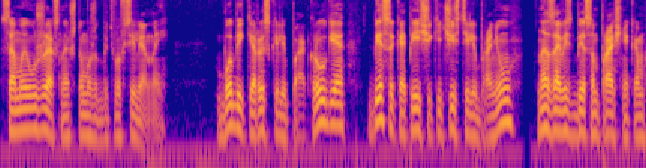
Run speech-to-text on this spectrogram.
Самое ужасное, что может быть во Вселенной. Бобики рыскали по округе, бесы-копейщики чистили броню, на зависть бесам-прачникам.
